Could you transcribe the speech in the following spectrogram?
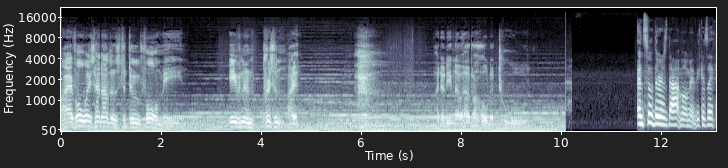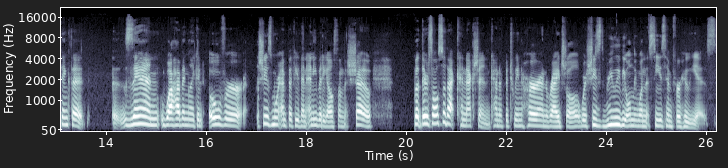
I've always had others to do for me. Even in prison, I. I don't even know how to hold a tool. And so there's that moment because I think that Zhaan, while having like an over, she has more empathy than anybody else on the show. But there's also that connection kind of between her and Rygel where she's really the only one that sees him for who he is.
